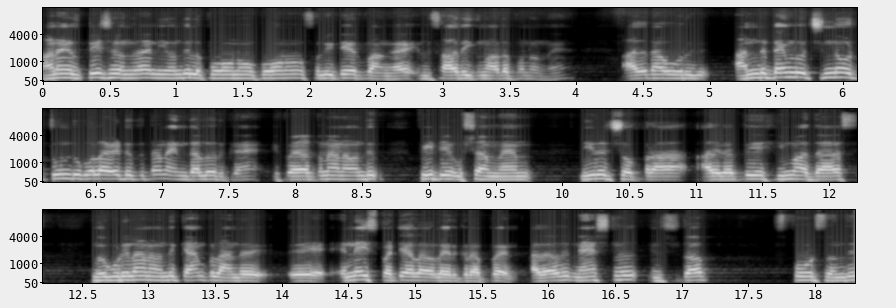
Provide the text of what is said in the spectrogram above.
ஆனால் என் டீச்சர் வந்து நீ வந்து இல்லை போகணும் போகணும் சொல்லிட்டே இருப்பாங்க. இல்லை சாதிக்கணும் அதை பண்ணணும் அதை நான் ஒரு அந்த டைமில் ஒரு சின்ன ஒரு தூண்டுகோலாக எடுத்துகிட்டா நான் இந்த அளவு இருக்கேன். இப்போ எடுத்தனா நான் வந்து பிடி உஷா மேம் நீரஜ் சோப்ரா அதுக்கடுத்து ஹிமா தாஸ் இவங்க கூடலாம் நான் வந்து கேம்பில் அந்த என்ஐஸ் பட்டியாலாவில் இருக்கிறப்ப அதாவது நேஷ்னல் இன்ஸ்டியூட் ஆஃப் ஸ்போர்ட்ஸ் வந்து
